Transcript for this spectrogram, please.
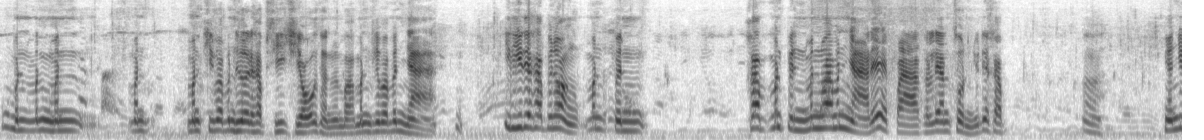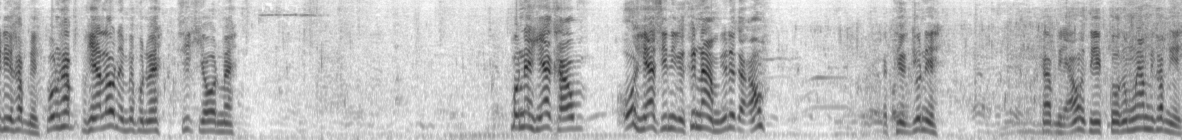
อู้มันมันมันมันมันคิดว่าเป็นเธอเลยครับสีเขียวของฉันมันบ่มันคิดว่าเป็นหญ้าอีดีเด้อครับพี่น้องมันเป็น ครับมันเป็นมันว่ามันหญ้าเด้ป่าก็แลนสนอยู่เด้อครับเออเห็นอยู่ดีครับนี่พวกครับเหียเราเนี่ยไหมพุ่นไหมสีเขียวเห็นไหมพวกนี้เหียขาวโอ้เหียสีนี่ก็ขึ้นน้ำอยู่เด้อก็เอา กระเถือกอยู่นี่ ครับนี่เอาตีตัวงามๆนี่ครับนี่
